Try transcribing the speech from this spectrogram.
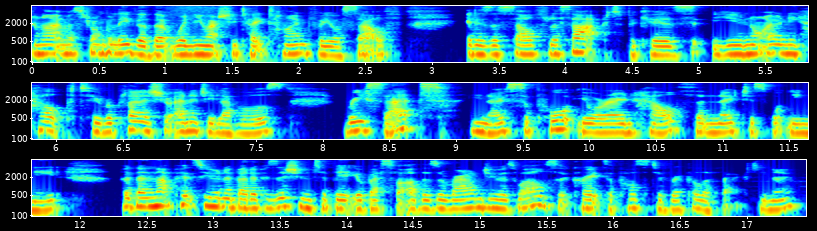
And I'm a strong believer that when you actually take time for yourself, it is a selfless act because you not only help to replenish your energy levels, reset, you know, support your own health and notice what you need, but then that puts you in a better position to be at your best for others around you as well. So it creates a positive ripple effect, you know?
